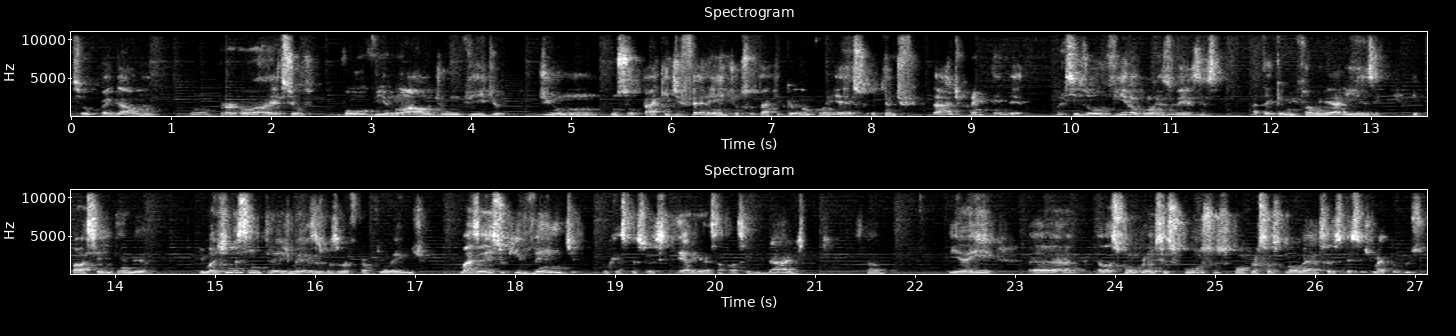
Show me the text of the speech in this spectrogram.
Se eu pegar um, um se eu vou ouvir um áudio, um vídeo de um, um sotaque diferente, um sotaque que eu não conheço, eu tenho dificuldade para entender. Preciso ouvir algumas vezes até que eu me familiarize e passe a entender. Imagina se em três meses você vai ficar fluente, mas é isso que vende, porque as pessoas querem essa facilidade, sabe? E aí é, elas compram esses cursos, compram essas promessas, esses métodos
